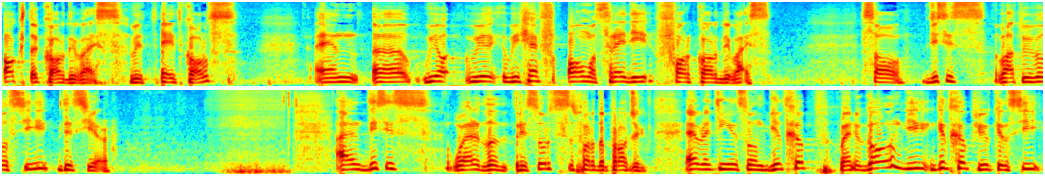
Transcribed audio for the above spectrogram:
octa-core device with eight cores, and uh, we, we, we have almost ready four-core device. So this is what we will see this year. And this is where the resources for the project. Everything is on GitHub. When you go on GitHub, you can see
